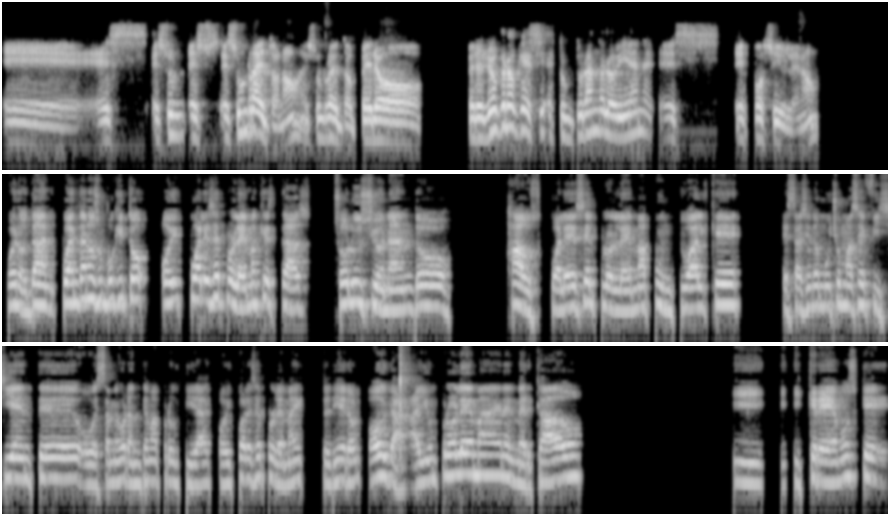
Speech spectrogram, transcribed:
Eh, es, es, un, es, es, un reto, ¿no? Es un reto. Pero, pero yo creo que estructurándolo bien es, es posible, ¿no? Bueno, Dan, cuéntanos un poquito hoy cuál es el problema que estás solucionando ¿Cuál es el problema puntual que está siendo mucho más eficiente o está mejorando el tema de productividad. Hoy, ¿cuál es el problema que ustedes dieron? Oiga, hay un problema en el mercado y, creemos que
